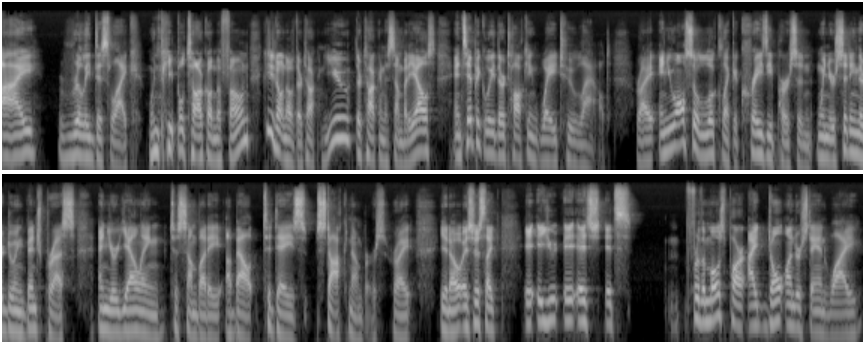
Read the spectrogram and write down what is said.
I really dislike when people talk on the phone because you don't know if they're talking to you, they're talking to somebody else, and typically they're talking way too loud, right? And you also look like a crazy person when you're sitting there doing bench press and you're yelling to somebody about today's stock numbers, right? You know, it's just like it, it you it, it's it's for the most part, I don't understand why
